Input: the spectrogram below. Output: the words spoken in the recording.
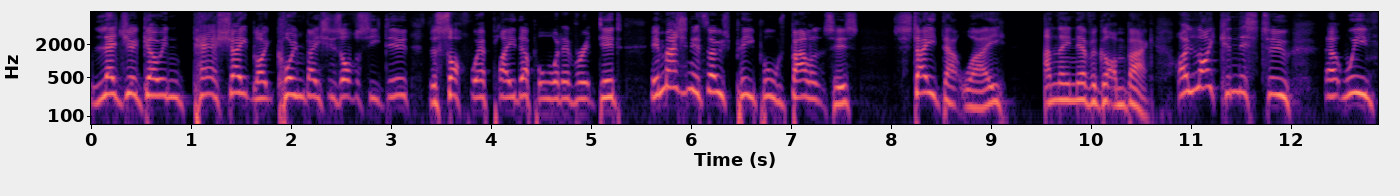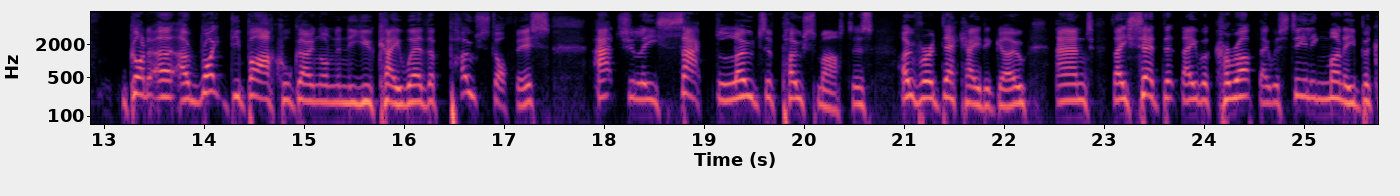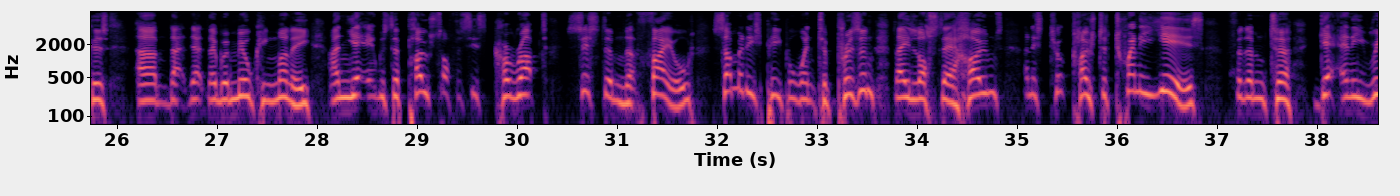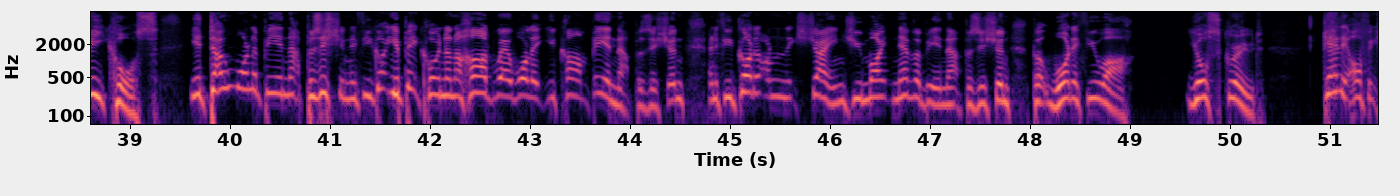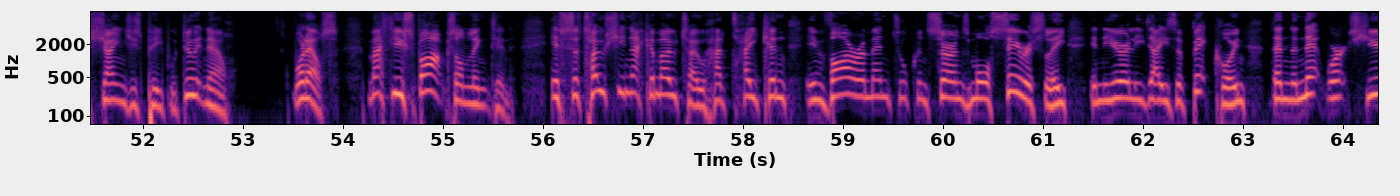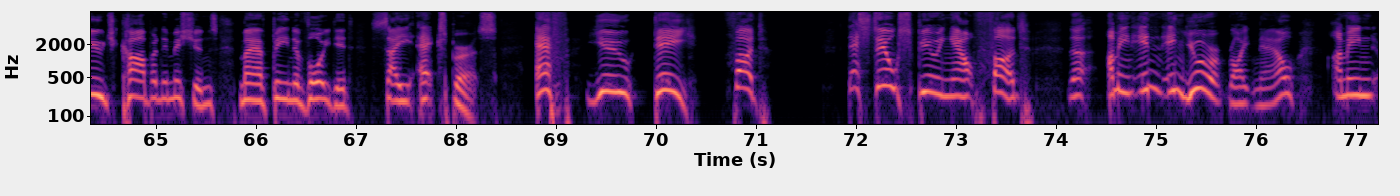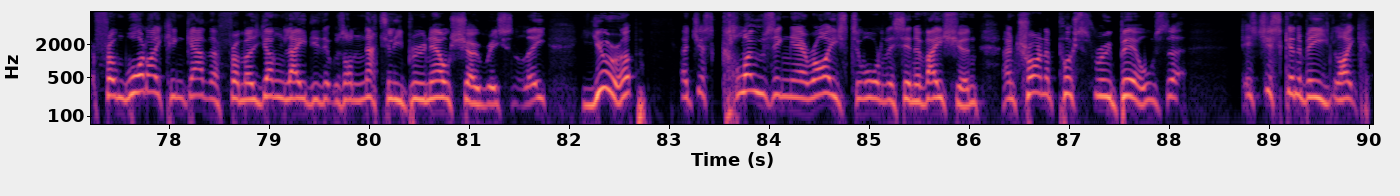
ledger going pear shaped like Coinbase's obviously did, the software played up or whatever it did. Imagine if those people's balances stayed that way and they never got them back. I liken this to uh, we've got a, a right debacle going on in the UK where the post office actually sacked loads of postmasters over a decade ago, and they said that they were corrupt, they were stealing money because um, that, that they were milking money, and yet it was the post office's corrupt system that failed. Some of these people went to prison, they lost their homes, and it took close to 20 years for them to get any recourse. You don't want to be in that position. If you've got your Bitcoin on a hardware wallet, you can't be in that position. And if you've got it on an exchange, you might never be in that position. But what if you are? You're screwed. Get it off exchanges, people. Do it now. What else? Matthew Sparks on LinkedIn. If Satoshi Nakamoto had taken environmental concerns more seriously in the early days of Bitcoin, then the network's huge carbon emissions may have been avoided, say experts. F U D. FUD. They're still spewing out FUD. That I mean, in, in Europe right now, I mean, from what I can gather from a young lady that was on Natalie Brunell's show recently, Europe are just closing their eyes to all of this innovation and trying to push through bills that it's just going to be like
